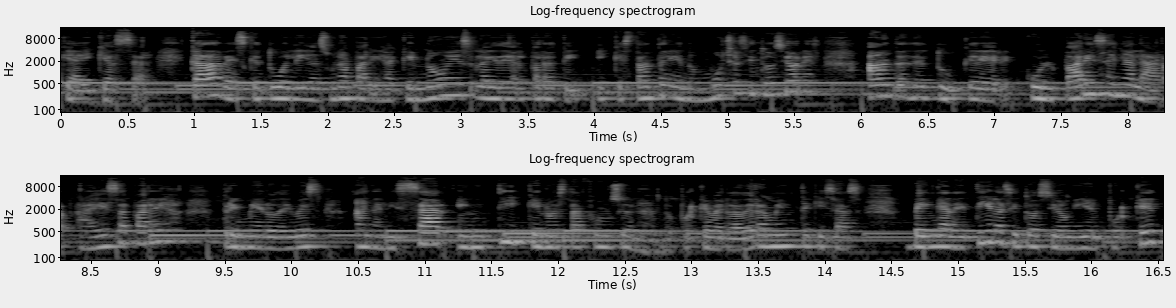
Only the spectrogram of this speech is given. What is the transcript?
que hay que hacer. Cada vez que tú elijas una pareja que no es la ideal para ti y que están teniendo muchas situaciones, antes de tú querer culpar y señalar a esa pareja, primero debes analizar en ti que no está funcionando, porque verdaderamente quizás venga de ti la situación y el por qué,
